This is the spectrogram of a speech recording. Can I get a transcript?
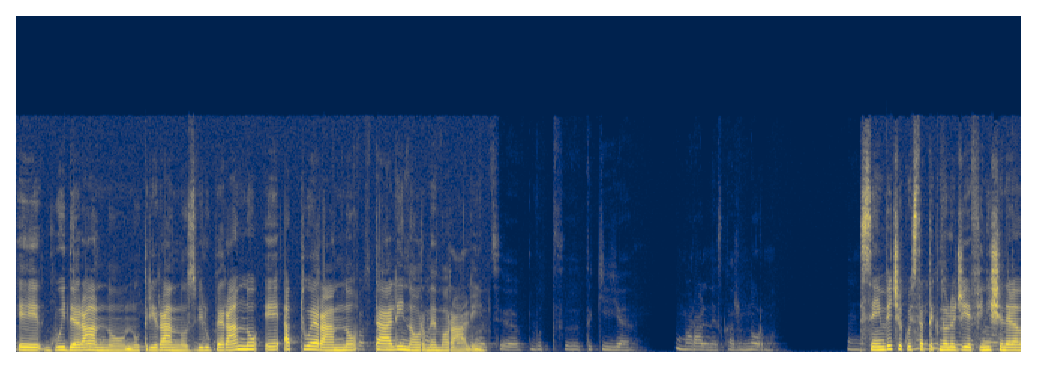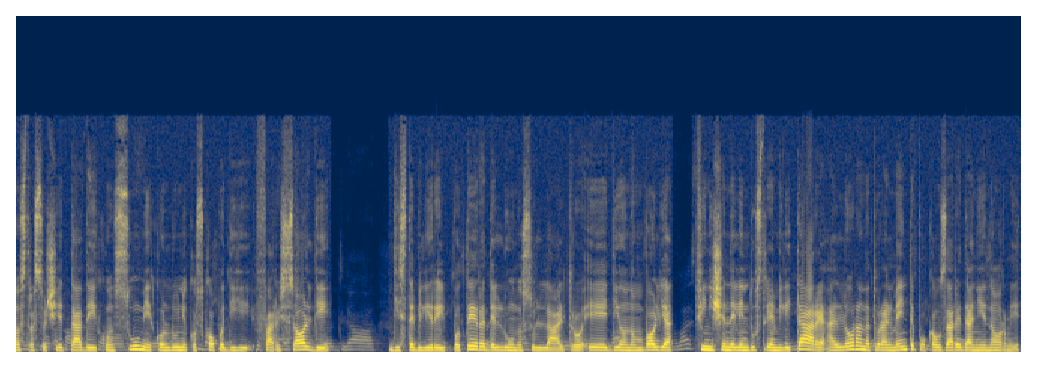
e guideranno, nutriranno, svilupperanno e attueranno tali norme morali. Se invece questa tecnologia finisce nella nostra società dei consumi con l'unico scopo di fare soldi, di stabilire il potere dell'uno sull'altro e Dio non voglia finisce nell'industria militare, allora naturalmente può causare danni enormi.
